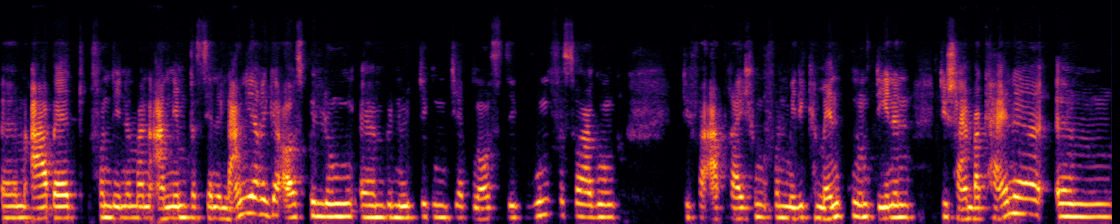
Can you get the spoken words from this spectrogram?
ähm, Arbeit, von denen man annimmt, dass sie eine langjährige Ausbildung ähm, benötigen, Diagnostik, Wundversorgung, die Verabreichung von Medikamenten und denen, die scheinbar keine ähm,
